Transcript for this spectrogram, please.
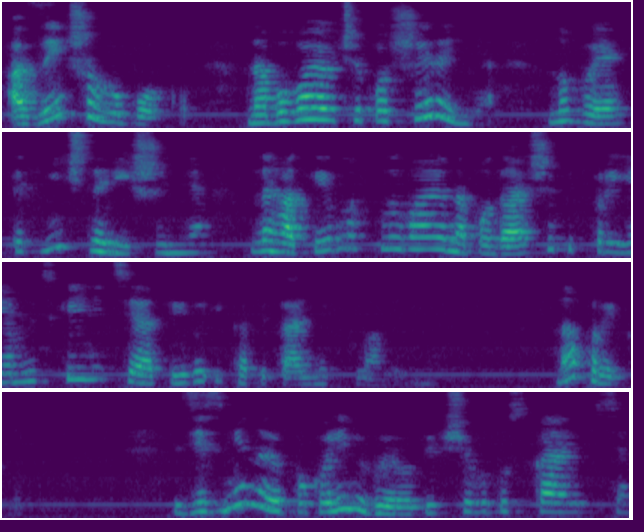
А з іншого боку, набуваючи поширення, нове технічне рішення негативно впливає на подальші підприємницькі ініціативи і капітальні вкладення. Наприклад, зі зміною поколінь виробів, що випускаються,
